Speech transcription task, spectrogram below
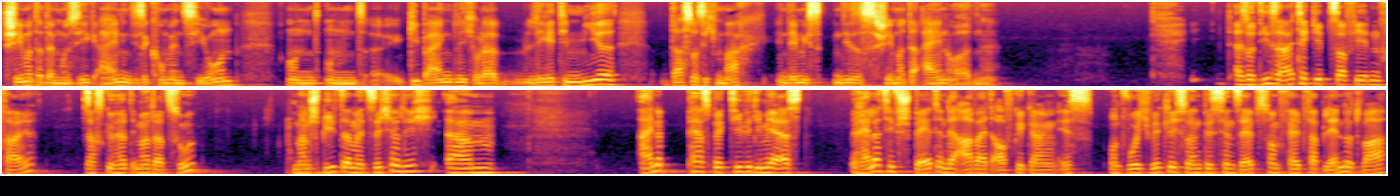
Schemata der Musik ein, in diese Konvention und, und äh, gib eigentlich oder legitimiere das, was ich mache, indem ich es in dieses Schemata einordne. Also die Seite gibt es auf jeden Fall. Das gehört immer dazu. Man spielt damit sicherlich. Ähm, eine Perspektive, die mir erst relativ spät in der Arbeit aufgegangen ist und wo ich wirklich so ein bisschen selbst vom Feld verblendet war,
